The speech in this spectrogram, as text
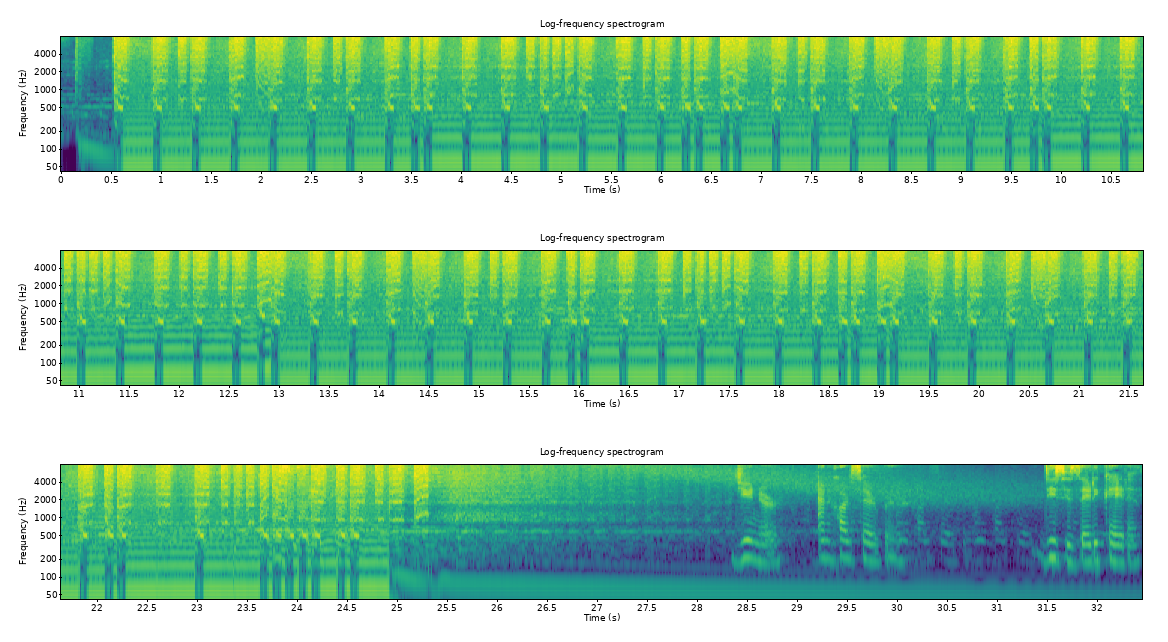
Jeener and Hardzerver. This is dedicated.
